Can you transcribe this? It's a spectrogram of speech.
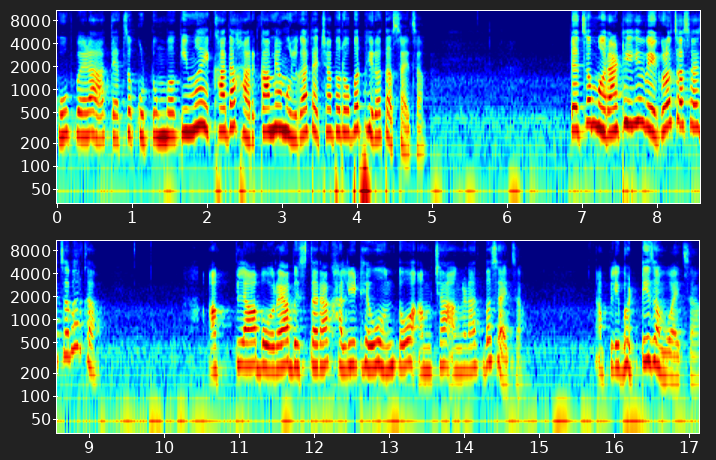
खूप वेळा त्याचं कुटुंब किंवा एखादा हारकाम्या मुलगा त्याच्याबरोबर फिरत असायचा. त्याचं मराठीही वेगळंच असायचं बरं का. आपला बोऱ्या बिस्तरा खाली ठेवून तो आमच्या अंगणात बसायचा. आपली भट्टी जमवायचा.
